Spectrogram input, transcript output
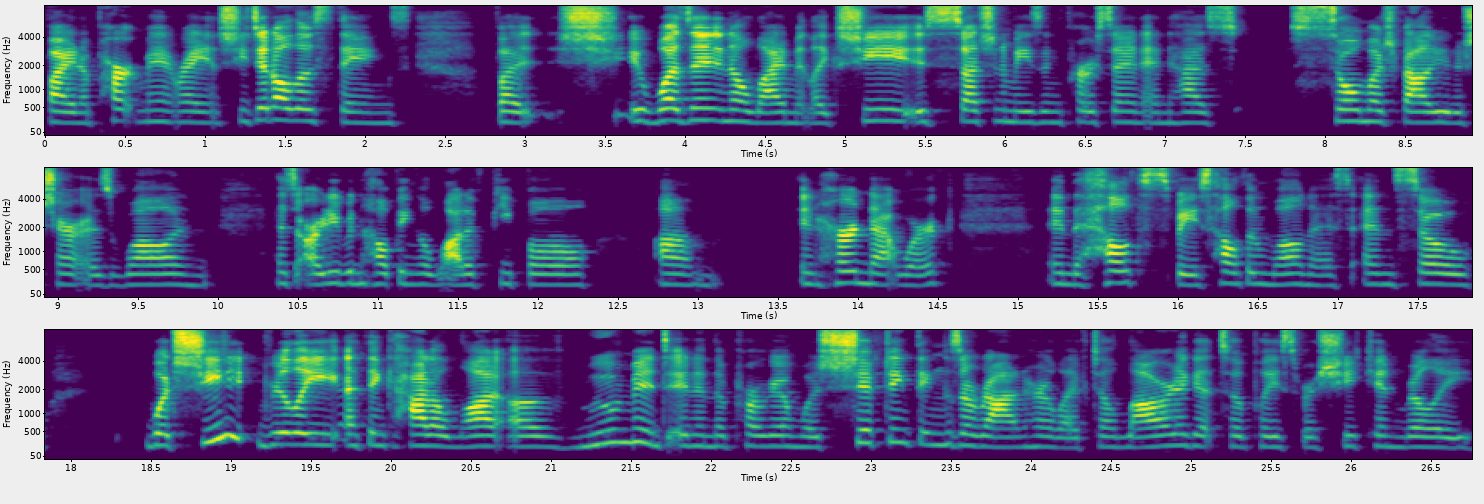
buy an apartment, right? And she did all those things but she, it wasn't in alignment. Like she is such an amazing person and has so much value to share as well. And has already been helping a lot of people um, in her network in the health space, health and wellness. And so, what she really, I think, had a lot of movement in in the program was shifting things around in her life to allow her to get to a place where she can really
